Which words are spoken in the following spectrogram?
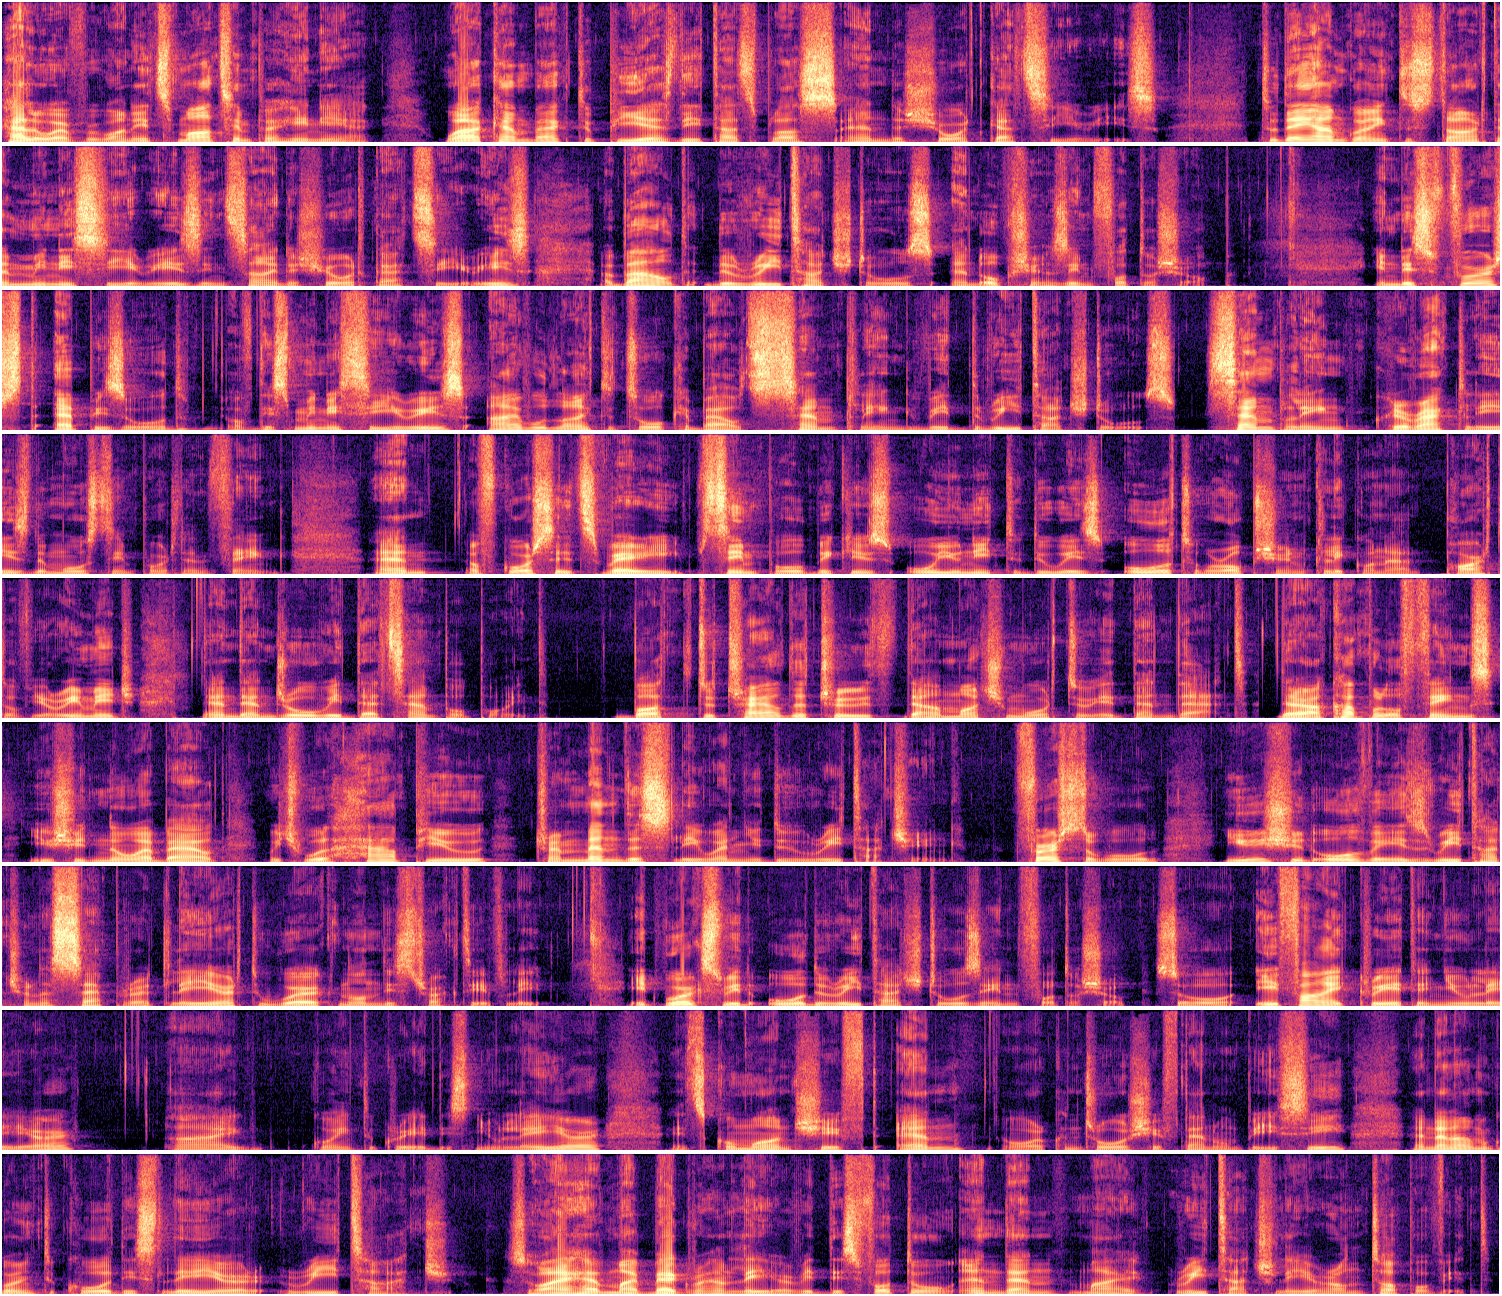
Hello everyone, it's Martin Perhiniak. Welcome back to PSD Tuts+ and the Shortcut series. Today I'm going to start a mini series inside the Shortcut series about the retouch tools and options in Photoshop. In this first episode of this mini series, I would like to talk about sampling with retouch tools. Sampling correctly is the most important thing. And of course, it's very simple because all you need to do is Alt or Option click on a part of your image and then draw with that sample point. But to tell the truth, there are much more to it than that. There are a couple of things you should know about which will help you tremendously when you do retouching. First of all, you should always retouch on a separate layer to work non-destructively. It works with all the retouch tools in Photoshop. So if I create a new layer, I'm going to create this new layer. It's Command Shift N or Control Shift N on PC. And then I'm going to call this layer retouch. So I have my background layer with this photo and then my retouch layer on top of it.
